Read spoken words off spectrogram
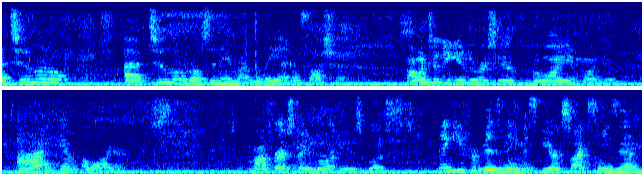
have two little I have two little girls. Their name are Malia and Sasha. I went to the University of Hawaii in Monument. I am a lawyer. My first name brought me is blessed. Thank you for visiting Miss Bjork's Wax Museum.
